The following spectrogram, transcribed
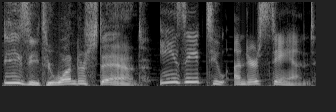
Easy to understand. Easy to understand.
